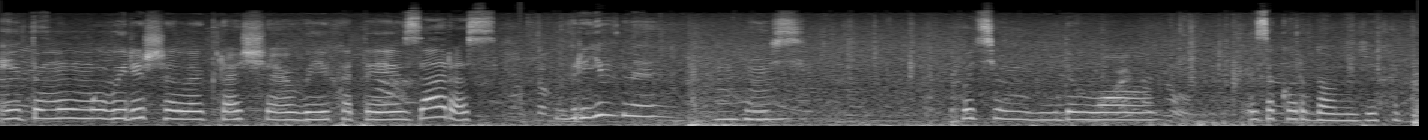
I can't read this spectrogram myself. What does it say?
І тому ми вирішили краще виїхати зараз в Рівне. Ось. Потім будемо за кордон їхати.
